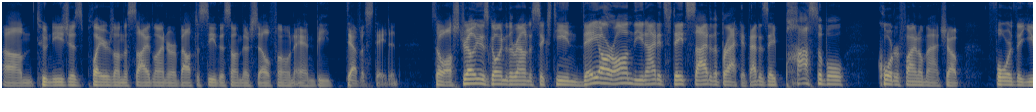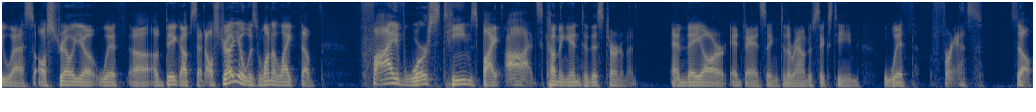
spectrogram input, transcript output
Um, Tunisia's players on the sideline are about to see this on their cell phone and be devastated. So Australia is going to the round of 16. They are on the United States side of the bracket. That is a possible quarterfinal matchup for the U.S. Australia with uh, a big upset. Australia was one of like the five worst teams by odds coming into this tournament, and they are advancing to the round of 16 with France. So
